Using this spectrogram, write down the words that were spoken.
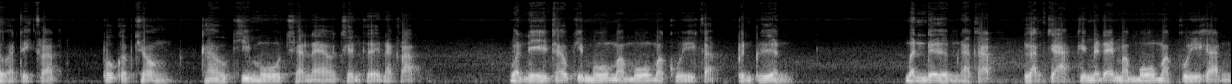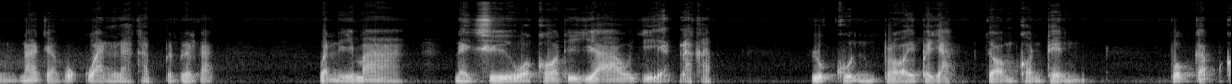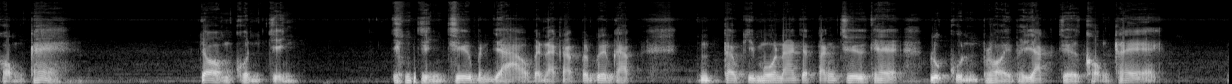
สวัสดีครับ พบกับช่องเท่าคีโมชาแนลเช่นเคยนะครับ วันนี้เท่าคีโมมาโมมาคุยกับเพื่อนๆ เหมือนเดิมนะครับ หลังจากที่ไม่ได้มาโมมาคุยกันน่าจะหกวันแล้วครับเพื่อนๆครับ วันนี้มาในชื่อหัวข้อที่ยาวเหยียดนะครับ ลูกขุนพลอยพยักจอมคอนเทนต์พบกับของแท้ จอมคนจริง จริง ๆ ชื่อมันยาวไปนะครับ เพื่อนๆครับเท่าคิโมน่าจะตั้งชื่อแค่ ลูกขุนพลอยพยักเจอของแท้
